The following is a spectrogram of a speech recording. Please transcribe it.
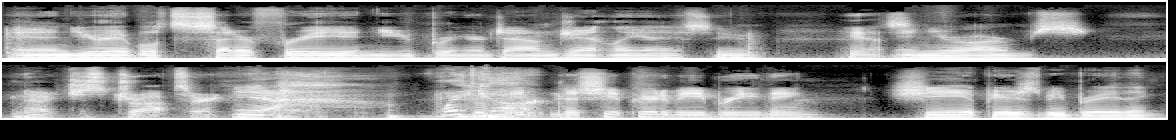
and you're able to set her free, and you bring her down gently, I assume, Yes. in your arms. No, he just drops her. Yeah. Wake up! Does she appear to be breathing? she appears to be breathing.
